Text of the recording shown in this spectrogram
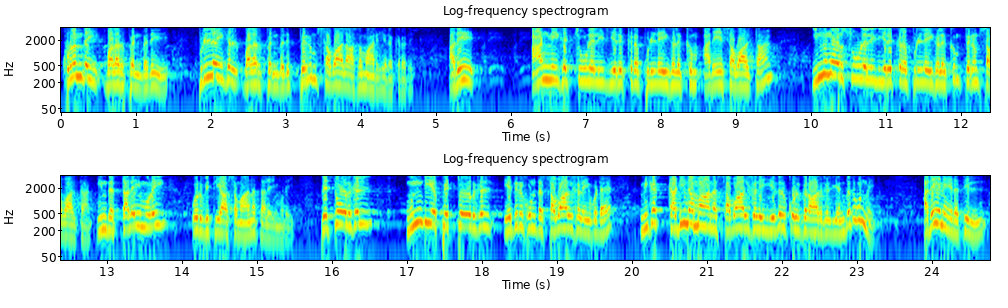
குழந்தை வளர்ப்பென்பது பிள்ளைகள் வளர்ப்பென்பது பெரும் சவாலாக மாறியிருக்கிறது. அது ஆன்மீக சூழலில் இருக்கிற பிள்ளைகளுக்கும் அதே சவால் தான் இன்னும் ஒரு சூழலில் இருக்கிற பிள்ளைகளுக்கும் பெரும் சவால் தான் இந்த தலைமுறை ஒரு வித்தியாசமான தலைமுறை. பெற்றோர்கள் முந்திய பெற்றோர்கள் எதிர்கொண்ட சவால்களை விட மிக கடினமான சவால்களை எதிர்கொள்கிறார்கள் என்பது உண்மை. அதே நேரத்தில்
